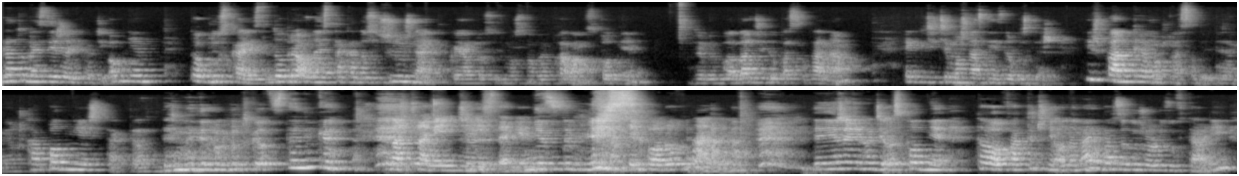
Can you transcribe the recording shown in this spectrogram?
Natomiast jeżeli chodzi o mnie, to bluzka jest dobra, ona jest taka dosyć luźna, tylko ja ją dosyć mocno wepchałam w spodnie, żeby była bardziej dopasowana. Jak widzicie, można z niej zrobić też hiszpankę, można sobie te ramionczka podnieść, tak, teraz widać moje ramionczka od stanika. Masz przynajmniej cieliste, więc Nie w tym miejscu. macie porównanie. Jeżeli chodzi o spodnie, to faktycznie one mają bardzo dużo luzu w talii,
